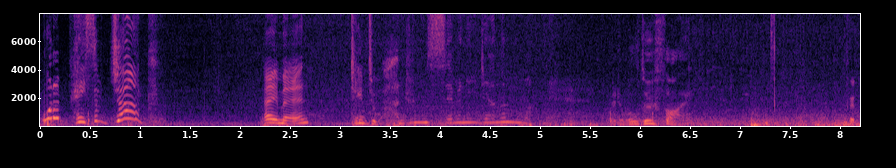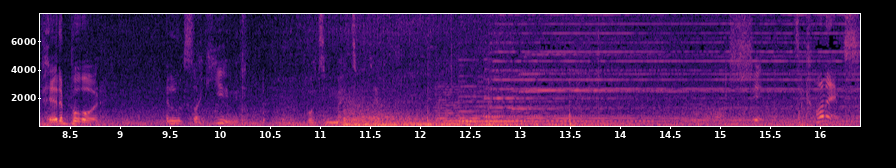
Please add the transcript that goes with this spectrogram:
What a piece of junk! Hey man, taken to 170 down the mud. But it will do fine. Prepare to board. And looks like you brought some mates with you. Oh shit, it's Connex!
